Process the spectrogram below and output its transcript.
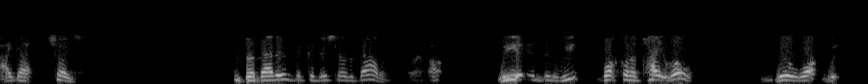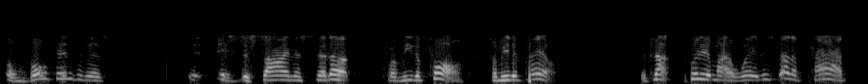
I got choice, but that is the condition of the battle. Right. Uh, we we walk on a tight rope. We'll walk we, on both ends of this. It, it's designed and set up for me to fall, for me to fail. It's not put in my way. It's not a path.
